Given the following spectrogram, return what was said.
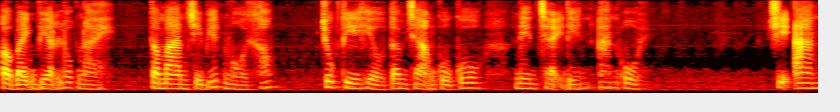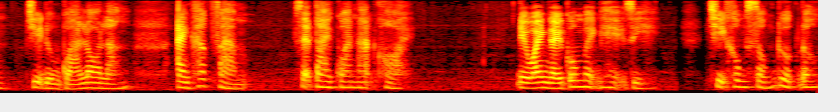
Ở bệnh viện lúc này, Tâm An chỉ biết ngồi khóc. Trúc Thi hiểu tâm trạng của cô nên chạy đến an ủi. Chị An, chị đừng quá lo lắng. Anh khắc phạm sẽ tai qua nạn khỏi. Nếu anh ấy có mệnh hệ gì, chị không sống được đâu.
